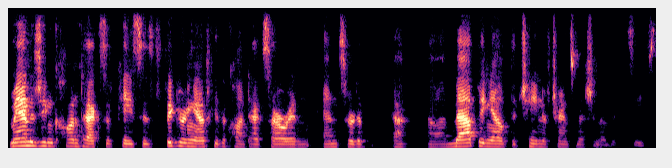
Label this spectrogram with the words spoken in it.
managing contacts of cases, figuring out who the contacts are, and, and sort of uh, mapping out the chain of transmission of the disease.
